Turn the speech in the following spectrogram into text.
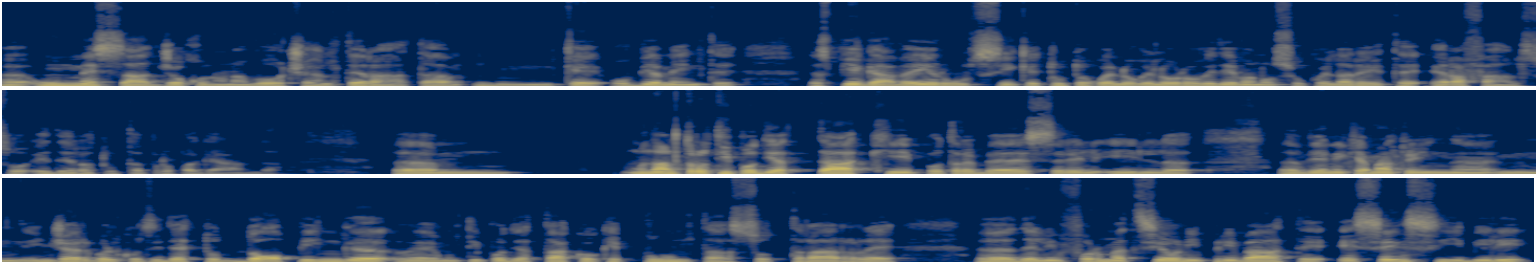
eh, un, messaggio con una voce alterata mh, mm, che ovviamente spiegava ai russi che tutto quello che loro vedevano su quella rete era falso ed era tutta propaganda. Um, un altro tipo di attacchi potrebbe essere il, il eh, viene chiamato in, in, gergo il cosiddetto doping, è un tipo di attacco che punta a sottrarre eh, delle informazioni private e sensibili,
